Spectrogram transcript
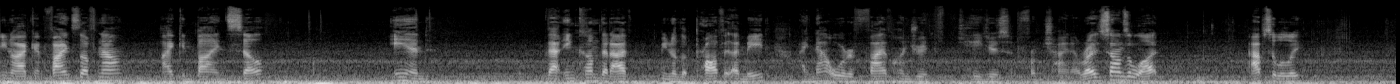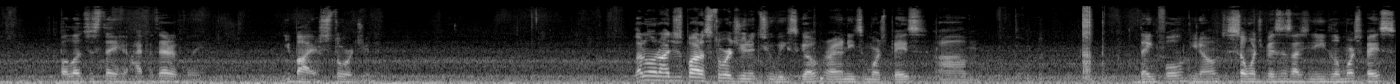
you know, I can find stuff now, I can buy and sell, and that income that I've, you know, the profit I made, I now order 500 cages from China. Right? It sounds a lot. Absolutely. But let's just say hypothetically, you buy a storage unit. Let alone, I just bought a storage unit two weeks ago. Right, I need some more space. Um, thankful, you know, just so much business. I just need a little more space.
